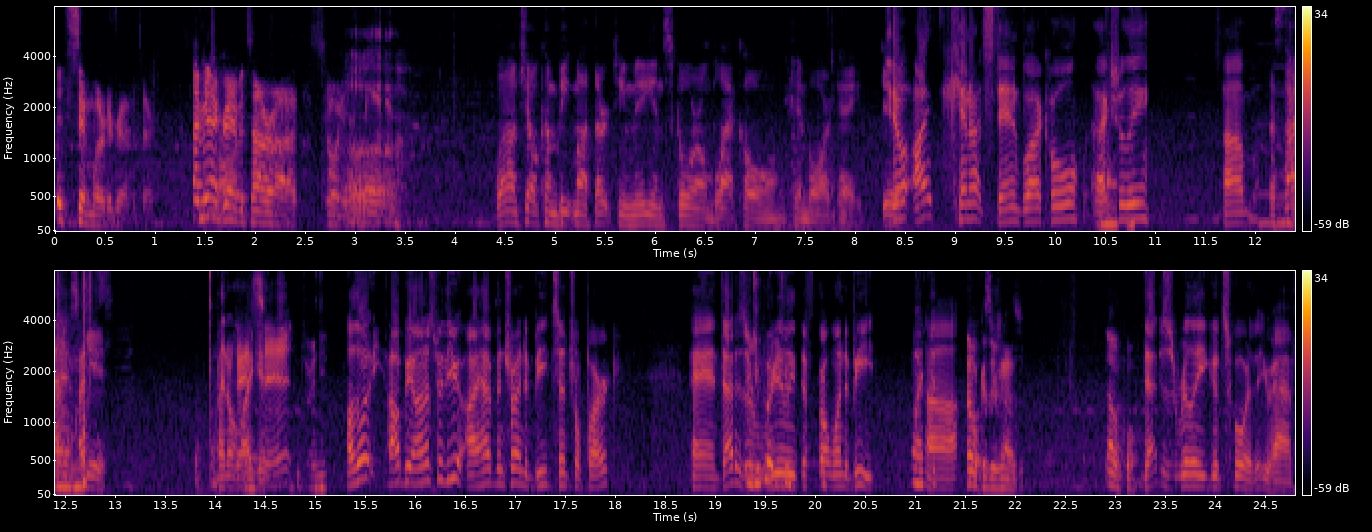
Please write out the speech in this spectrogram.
it's similar to Gravitar. I mean, not Gravitar. Uh, Sony. Why don't y'all come beat my 13 million score on Black Hole Pinball Arcade? Do You it. know, I cannot stand Black Hole. Actually, um, that's not I, an I, excuse. I don't That's like it. it. Although I'll be honest with you, I have been trying to beat Central Park, and that is Did a really two- difficult one to beat. Uh, no, because there's not. Oh, cool. that is a really good score that you have.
